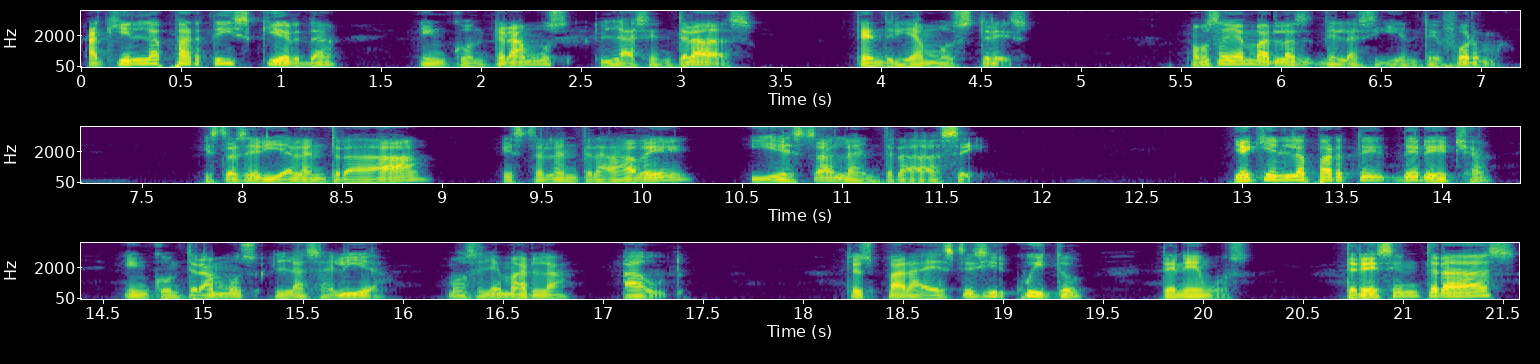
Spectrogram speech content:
Aquí en la parte izquierda encontramos las entradas. Tendríamos tres. Vamos a llamarlas de la siguiente forma. Esta sería la entrada A, esta la entrada B y esta la entrada C. Y aquí en la parte derecha encontramos la salida. Vamos a llamarla out. Entonces para este circuito tenemos tres entradas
